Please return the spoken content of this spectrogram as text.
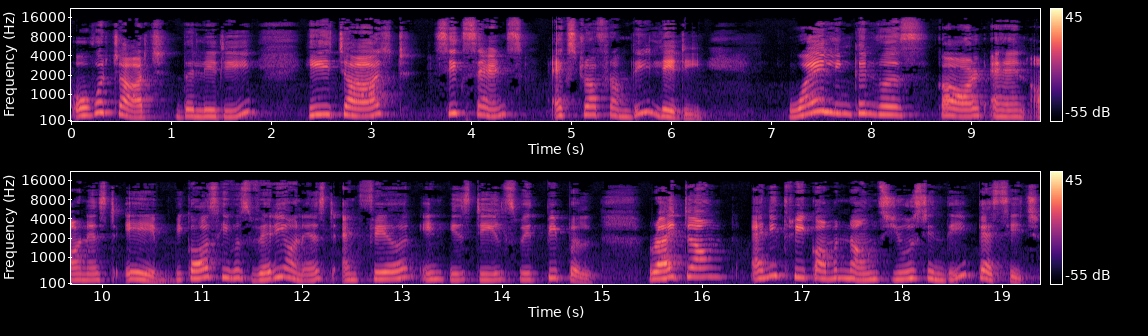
overcharge the lady? He charged 6 cents extra from the lady. Why Lincoln was called an honest Abe? Because he was very honest and fair in his deals with people. Write down any three common nouns used in the passage.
